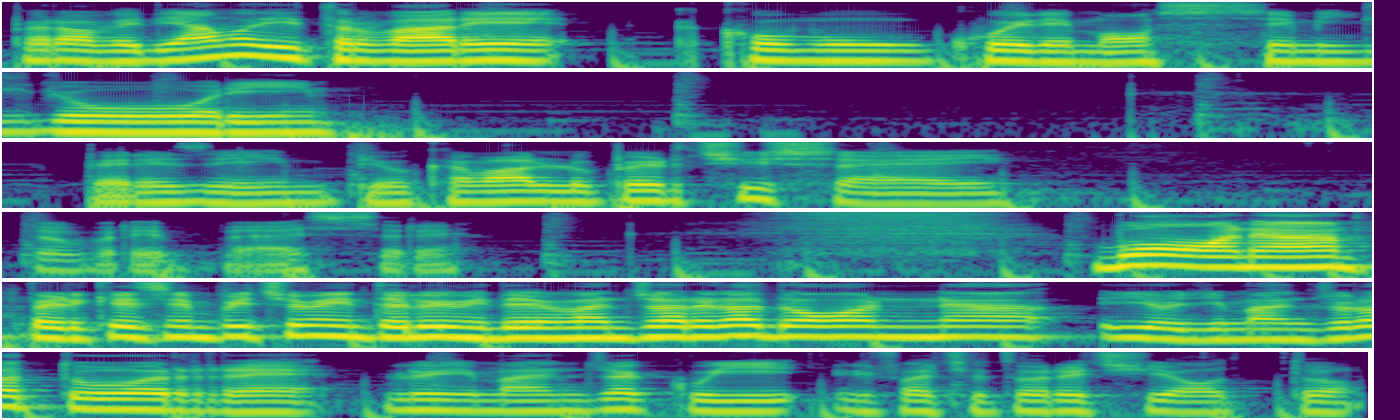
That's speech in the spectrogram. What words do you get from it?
Però vediamo di trovare comunque le mosse migliori. Per esempio, cavallo per C6. Dovrebbe essere buona perché semplicemente lui mi deve mangiare la donna, io gli mangio la torre, lui mangia qui, gli faccio torre C8.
